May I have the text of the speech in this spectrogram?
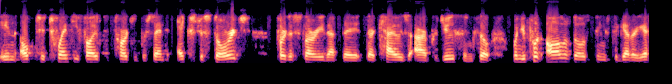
in up to 25 to 30% extra storage for the slurry that they, their cows are producing. So when you put all of those things together, yes,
